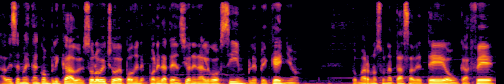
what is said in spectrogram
A veces no es tan complicado, el solo hecho de poner, poner atención en algo simple, pequeño, tomarnos una taza de té o un café,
